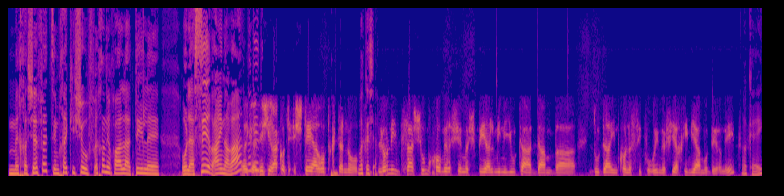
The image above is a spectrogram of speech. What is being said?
מכשפת צמחי כישוף, איך אני יכולה להטיל... או להסיר עין הרע, רגע, נגיד? רגע, אז יש לי רק עוד שתי הערות קטנות. בבקשה. לא נמצא שום חומר שמשפיע על מיניות האדם בדודא עם כל הסיפורים, לפי הכימיה המודרנית. אוקיי.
